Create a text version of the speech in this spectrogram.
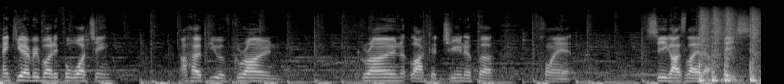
Thank you everybody for watching. I hope you have grown, grown like a juniper plant. See you guys later. Peace.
